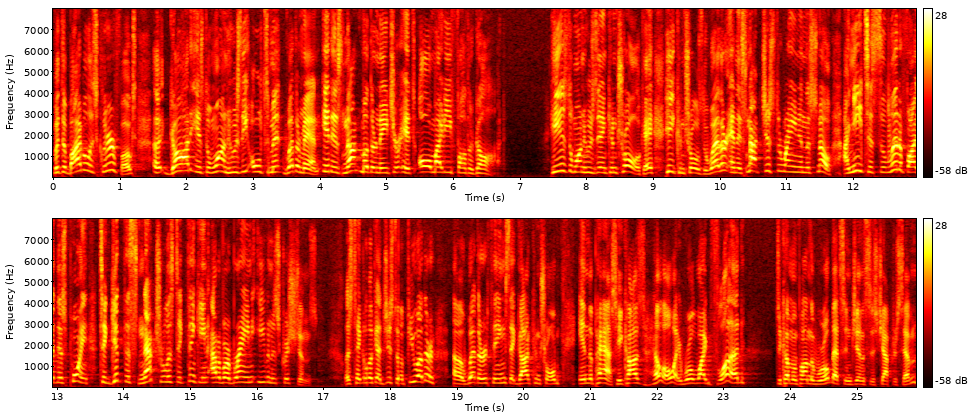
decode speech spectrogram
but the Bible is clear, folks. Uh, God is the one who's the ultimate weatherman. It is not Mother Nature, it's Almighty Father God. He is the one who's in control, okay? He controls the weather, and it's not just the rain and the snow. I need to solidify this point to get this naturalistic thinking out of our brain, even as Christians. Let's take a look at just a few other uh, weather things that God controlled in the past. He caused, hello, a worldwide flood to come upon the world. That's in Genesis chapter 7.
